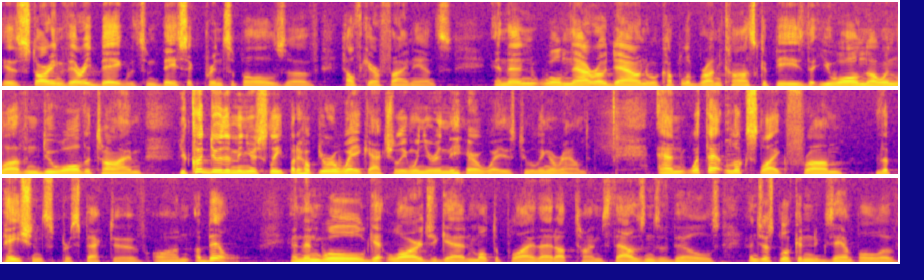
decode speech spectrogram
is starting very big with some basic principles of healthcare finance, and then we'll narrow down to a couple of bronchoscopies that you all know and love and do all the time. You could do them in your sleep, but I hope you're awake actually when you're in the airways tooling around. And what that looks like from the patient's perspective on a bill. And then we'll get large again, multiply that up times thousands of bills, and just look at an example of,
